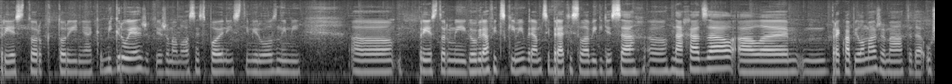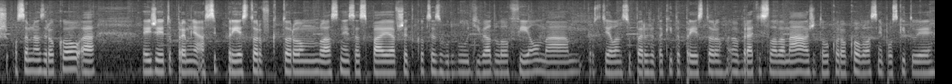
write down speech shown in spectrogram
priestor, ktorý nejak migruje, že tiež mám vlastne spojený s tými rôznymi priestormi geografickými v rámci Bratislavy, kde sa uh, nachádzal, ale um, prekvapilo ma, že má teda už 18 rokov a Hej, že je to pre mňa asi priestor, v ktorom vlastne sa spája všetko cez hudbu, divadlo, film a proste je len super, že takýto priestor Bratislava má a že toľko rokov vlastne poskytuje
